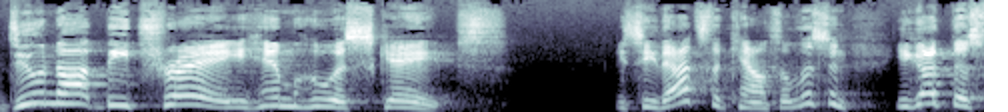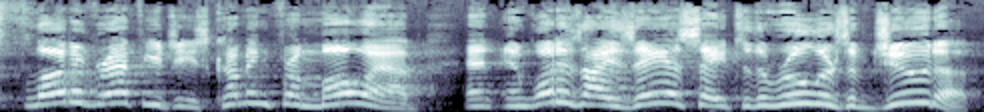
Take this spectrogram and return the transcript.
do not betray him who escapes. You see, that's the counsel. Listen, you got this flood of refugees coming from Moab, and, and what does Isaiah say to the rulers of Judah?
